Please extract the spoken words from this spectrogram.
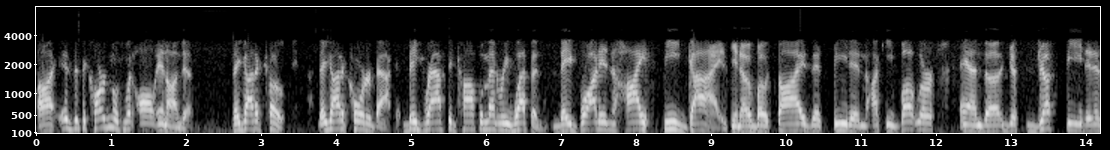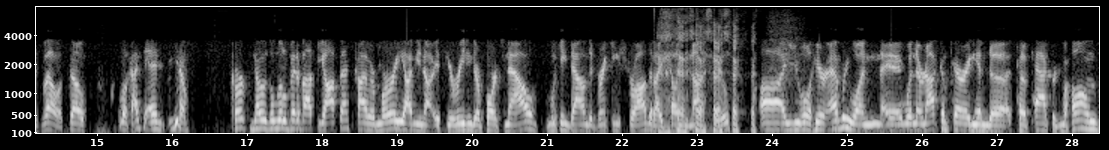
uh, is that the Cardinals went all in on this. They got a coach. They got a quarterback. They drafted complementary weapons. They brought in high speed guys, you know, both size and speed in Hakeem Butler and uh, just just speed in as well. So look, I and you know, Kirk knows a little bit about the offense. Kyler Murray, I mean, uh, if you're reading the reports now, looking down the drinking straw that I tell you not to, uh, you will hear everyone uh, when they're not comparing him to, to Patrick Mahomes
